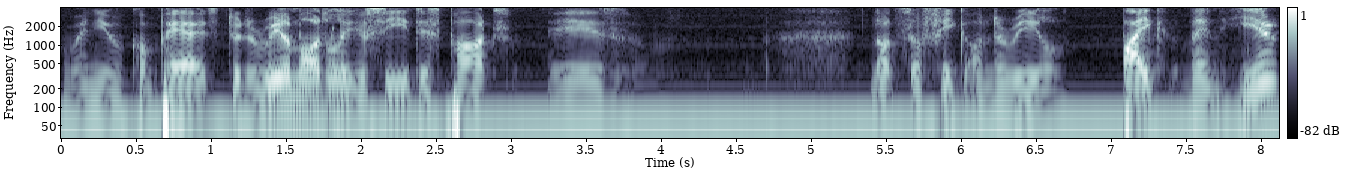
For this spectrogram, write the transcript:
when you compare it to the real model you see this part is not so thick on the real bike than here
